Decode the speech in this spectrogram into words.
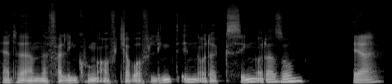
der hatte ähm, eine Verlinkung auf, ich glaube, auf LinkedIn oder Xing oder so. Ja.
